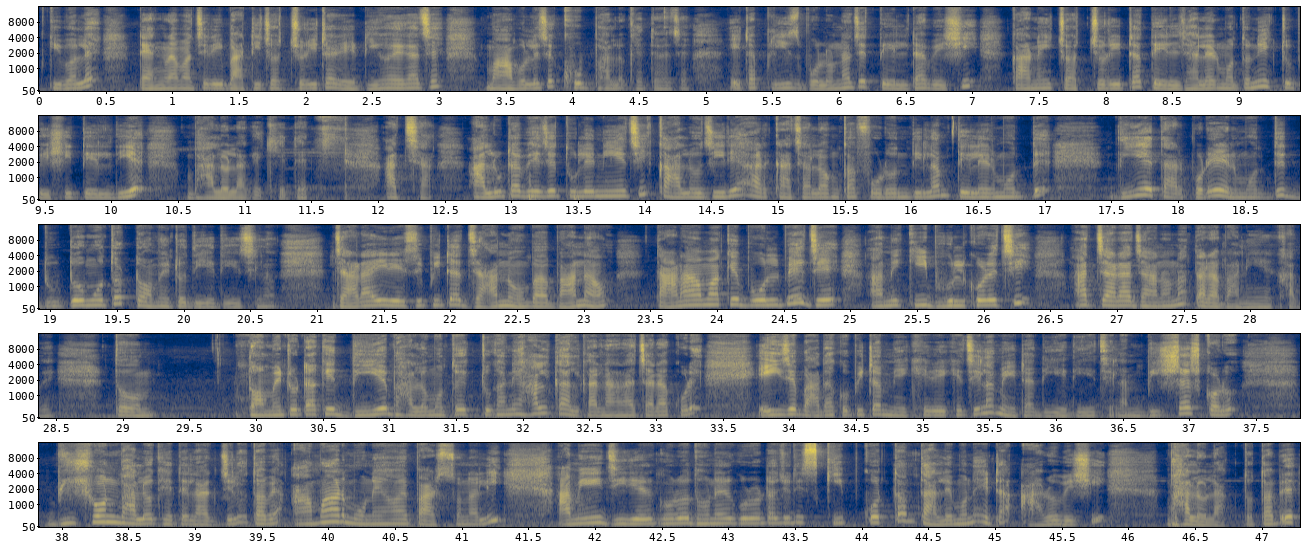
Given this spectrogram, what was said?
কি বলে, ট্যাংরা মাছের এই বাটি চচ্চড়িটা রেডি হয়ে গেছে। মা বলেছে খুব ভালো খেতে হয়েছে। এটা প্লিজ বলো না যে তেলটা বেশি, কারণ এই চচ্চড়িটা তেল ঝালের মতনই একটু বেশি তেল দিয়ে ভালো লাগে খেতে। আচ্ছা আলুটা ভেজে তুলে নিয়েছি, কালো জিরে আর কাঁচা লঙ্কা ফোড়ন দিলাম তেলের মধ্যে। দিয়ে তারপরে এর মধ্যে দুটো মতো টমেটো দিয়ে দিয়েছিলাম। যারা এই রেসিপিটা জানো বা বানাও, তারা আমাকে বলবে যে আমি কি ভুল করেছি, আর যারা জানো না তারা বানিয়ে খাবে। তো টমেটোটাকে দিয়ে ভালো মতো একটুখানি হালকা হালকা নাড়াচাড়া করে এই যে বাঁধাকপিটা মেখে রেখেছিলাম, এটা দিয়ে দিয়েছিলাম। বিশ্বাস করো, ভীষণ ভালো খেতে লাগছিল। তবে আমার মনে হয় পার্সোনালি আমি এই জিরের গুঁড়ো, ধনের গুঁড়োটা যদি স্কিপ করতাম তাহলে মনে এটা আরও বেশি ভালো লাগতো। তবে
